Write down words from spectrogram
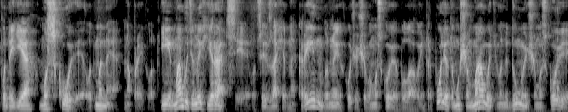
подає Московія, от мене, наприклад. І, мабуть, у них є рації оцих західних країн. Вони хочуть, щоб Московія була в Інтерполі, тому що, мабуть, вони думають, що Московія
